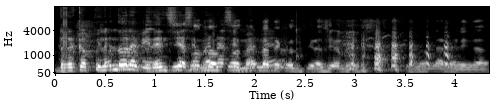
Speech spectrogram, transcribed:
Recopilando la evidencia semana a locos semana. hablan de conspiraciones. que no es la realidad.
